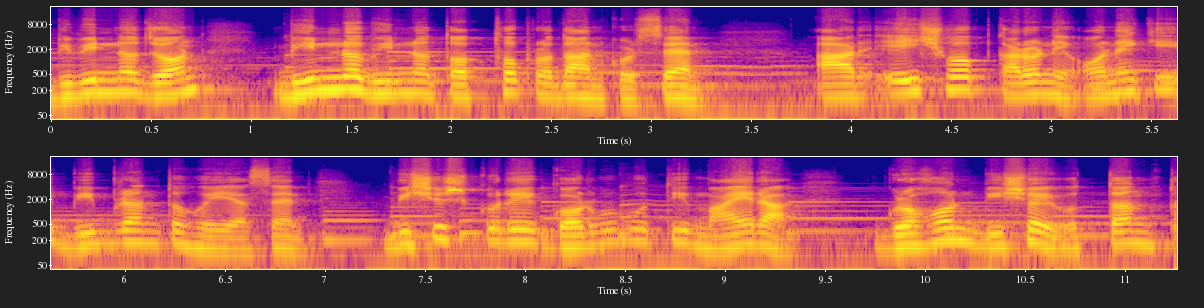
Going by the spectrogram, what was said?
বিভিন্ন জন ভিন্ন ভিন্ন তথ্য প্রদান করছেন। আর এই সব কারণে অনেকেই বিভ্রান্ত হয়ে আছেন। বিশেষ করে গর্ভবতী মায়েরা গ্রহণ বিষয়ে অত্যন্ত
